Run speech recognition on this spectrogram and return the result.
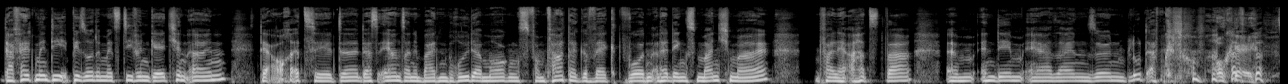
da fällt mir die Episode mit Stephen Gätchen ein, der auch erzählte, dass er und seine beiden Brüder morgens vom Vater geweckt wurden, allerdings manchmal weil er Arzt war, ähm, indem er seinen Söhnen Blut abgenommen hat. Okay.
